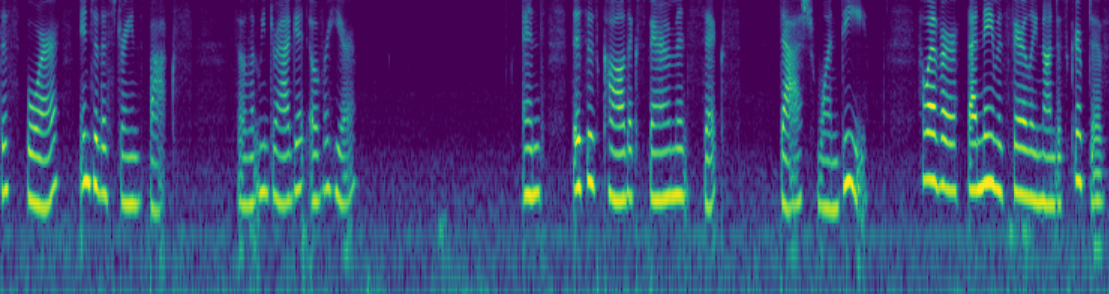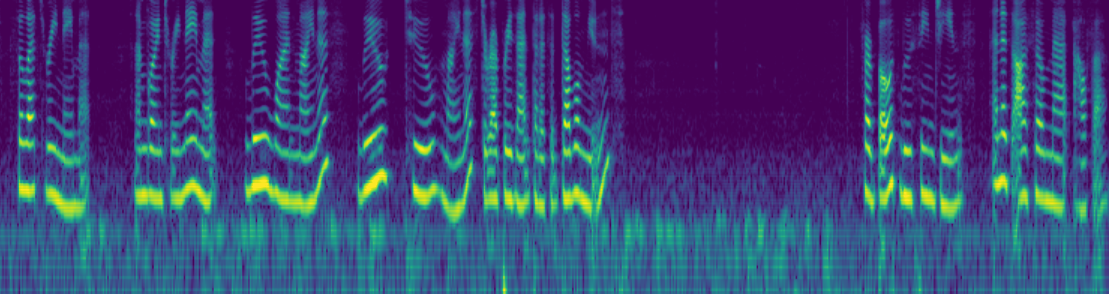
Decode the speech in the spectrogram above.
this spore into the strains box. So let me drag it over here. And this is called experiment 6 1D. However, that name is fairly nondescriptive, so let's rename it. And I'm going to rename it Lu1 minus, Lu2 minus to represent that it's a double mutant for both leucine genes, and it's also MAT alpha,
